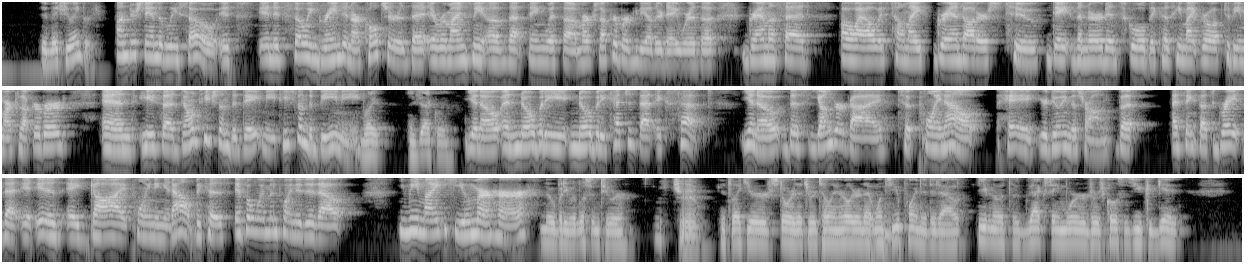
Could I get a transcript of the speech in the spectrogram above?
it makes you angry. Understandably so. It's and it's so ingrained in our culture that it reminds me of that thing with uh, Mark Zuckerberg the other day, where the grandma said, "Oh, I always tell my granddaughters to date the nerd in school because he might grow up to be Mark Zuckerberg." And he said, "Don't teach them to date me. Teach them to be me." Right. Exactly. you know, and nobody nobody catches that except, you know, this younger guy to point out, "Hey, you're doing this wrong." But I think that's great that it is a guy pointing it out because if a woman pointed it out, we might humor her. Nobody would listen to her. That's true. It's like your story that you were telling earlier that once you pointed it out, even though it's the exact same words or as close as you could get,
